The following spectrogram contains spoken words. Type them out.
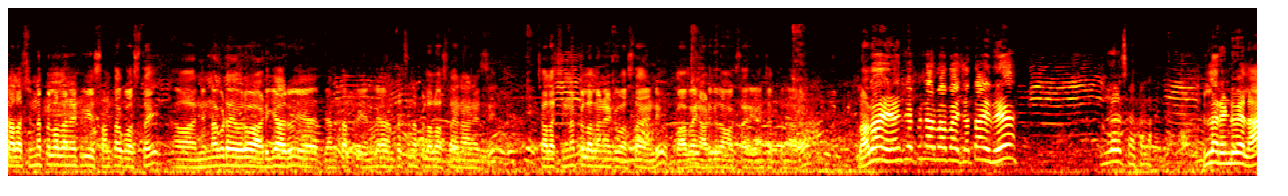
చాలా చిన్న పిల్లలు అనేటివి సంతకు వస్తాయి. నిన్న కూడా ఎవరో అడిగారు ఎంత ఎంత చిన్న పిల్లలు వస్తాయనా అనేసి. చాలా చిన్న పిల్లలు అనేటివి వస్తాయండి. బాబాయ్ని అడుగుదాం ఒకసారి ఏం చెప్తున్నారు. బాబాయ్ ఏం చెప్పినారు బాబాయ్? జత ఇది? పిల్ల రెండు వేలా?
